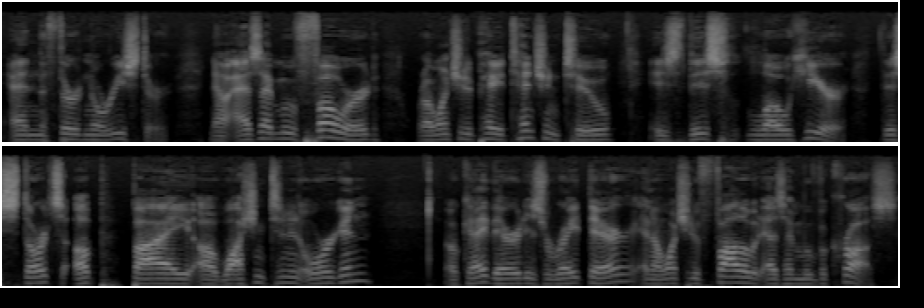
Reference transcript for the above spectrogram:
and the third nor'easter. Now as I move forward, what I want you to pay attention to is this low here. This starts up by uh, Washington and Oregon. Okay, there it is right there, and I want you to follow it as I move across.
